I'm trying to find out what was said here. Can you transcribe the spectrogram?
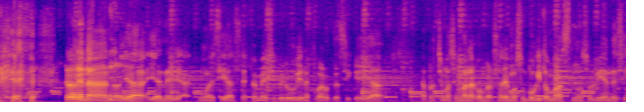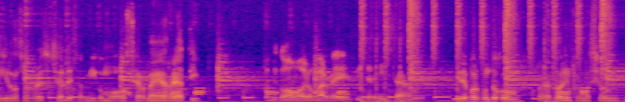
Creo que nada, ¿no? Ya, ya, como decías, FMS Perú viene fuerte, así que ya la próxima semana conversaremos un poquito más. No se olviden de seguirnos en redes sociales, a mí como OCRNR, a ti, mí como Mauro Marbe, en Twitter e Instagram. y deport.com para toda la información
